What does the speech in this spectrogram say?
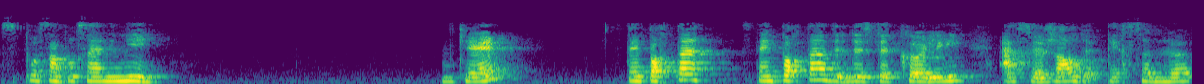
C'est pas 100% aligné. OK? C'est important. C'est important de, se coller à ce genre de personne-là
